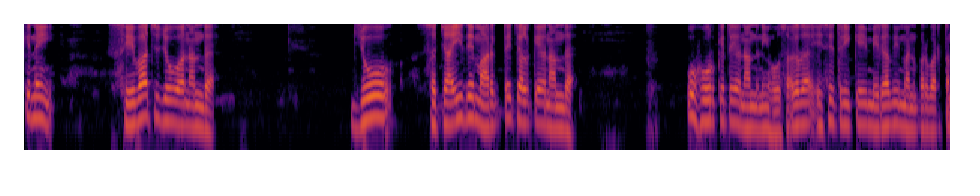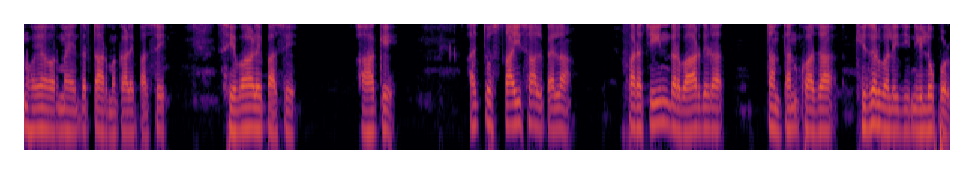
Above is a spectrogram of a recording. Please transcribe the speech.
ਕਿ ਨਹੀਂ, ਸੇਵਾ 'ਚ ਜੋ ਆਨੰਦ ਹੈ, ਜੋ ਸਚਾਈ ਦੇ ਮਾਰਗ ਤੇ ਚੱਲ ਕੇ ਆਨੰਦ ਹੈ, ਉਹ ਹੋਰ ਕਿਤੇ ਆਨੰਦ ਨਹੀਂ ਹੋ ਸਕਦਾ। ਇਸੇ ਤਰੀਕੇ ਮੇਰਾ ਵੀ ਮਨ ਪਰਿਵਰਤਨ ਹੋਇਆ ਔਰ ਮੈਂ ਇੱਧਰ ਧਾਰਮਿਕ ਵਾਲੇ ਪਾਸੇ, ਸੇਵਾ ਵਾਲੇ ਪਾਸੇ ਆ ਕੇ ਅੱਜ ਤੋਂ 27 ਸਾਲ ਪਹਿਲਾਂ ਪ੍ਰਾਚੀਨ ਦਰਬਾਰ ਜਿਹੜਾ ਧੰਨ ਧੰਨ ਖਵਾਜਾ ਖਿਜ਼ਰ ਵਾਲੀ ਜੀ ਨੀਲੋਪੁਰ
